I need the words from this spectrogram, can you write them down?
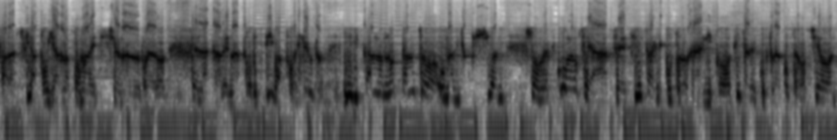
para así apoyar la toma de decisión alrededor de la cadena productiva, por ejemplo, indicando no tanto una discusión sobre cómo se hace, si es agricultura orgánico, si es agricultura conservación,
